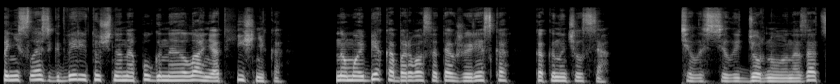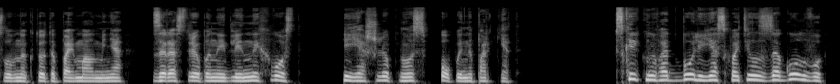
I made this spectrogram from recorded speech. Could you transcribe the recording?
Понеслась к двери точно напуганная лань от хищника, но мой бег оборвался так же резко, как и начался. Тело с силой дернуло назад, словно кто-то поймал меня за растрепанный длинный хвост, и я шлепнулась попой на паркет. Вскрикнув от боли, я схватилась за голову,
